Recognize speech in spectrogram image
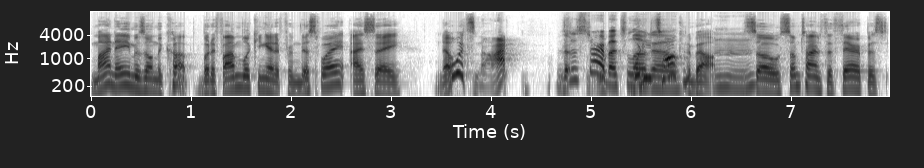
my name is on the cup. But if I'm looking at it from this way, I say, no, it's not. It's a Starbucks logo. What are you talking about? So sometimes the therapist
